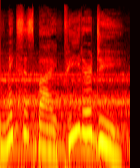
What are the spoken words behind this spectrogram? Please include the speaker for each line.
Speaker 1: mixes by Peter D.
